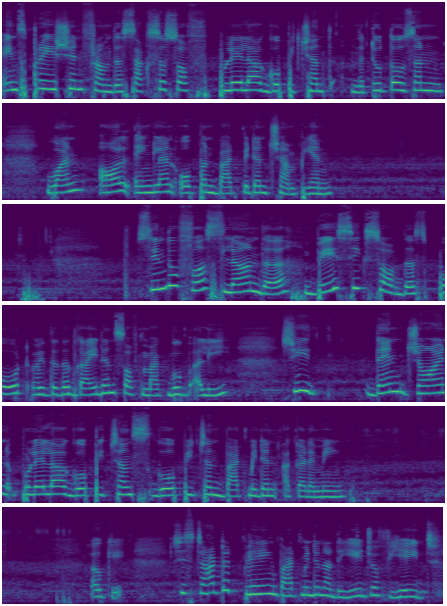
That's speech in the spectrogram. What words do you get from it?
inspiration from the success of Pullela Gopichand, the 2001 All England Open badminton champion. Sindhu first learned the basics of the sport with the guidance of Mahbub Ali. She then joined Pullela Gopichand's Gopichand Badminton Academy. Okay, she started playing badminton at the age of 8,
